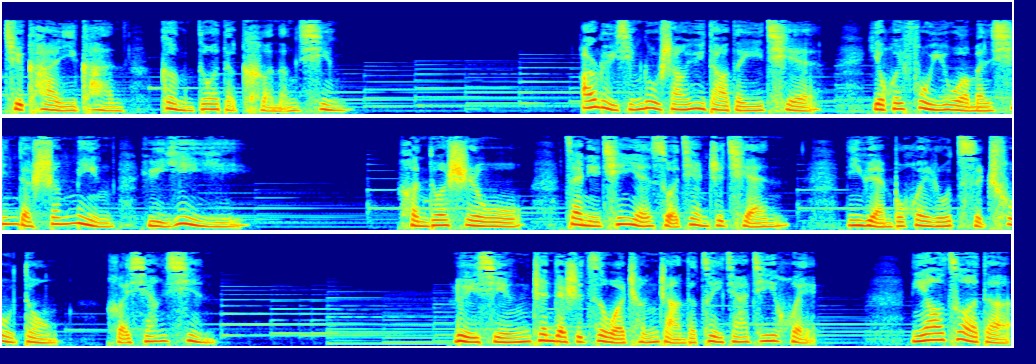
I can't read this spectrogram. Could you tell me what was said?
去看一看更多的可能性。而旅行路上遇到的一切，也会赋予我们新的生命与意义。很多事物在你亲眼所见之前，你远不会如此触动和相信。旅行真的是自我成长的最佳机会。你要做的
